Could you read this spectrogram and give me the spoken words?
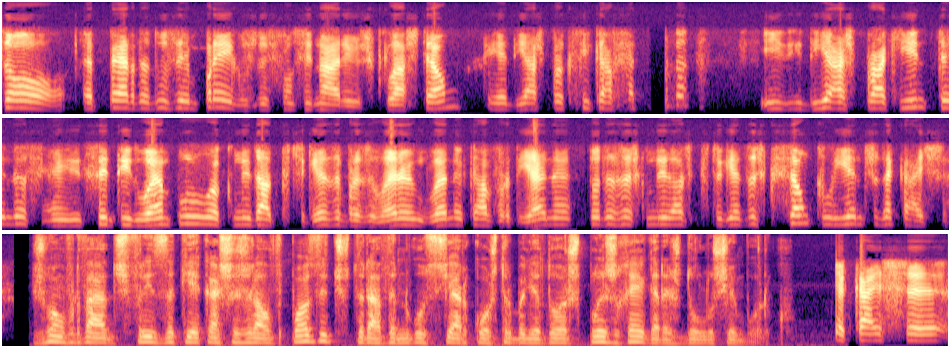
só a perda dos empregos dos funcionários que lá estão, é a diáspora que fica afetada, e diáspora aqui entenda-se em sentido amplo a comunidade portuguesa, brasileira, angolana, cabo-verdiana, todas as comunidades portuguesas que são clientes da Caixa. João Verdades frisa que a Caixa Geral de Depósitos terá de negociar com os trabalhadores pelas regras do Luxemburgo. A Caixa,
